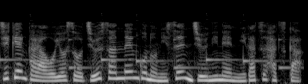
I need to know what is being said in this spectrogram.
事件からおよそ13年後の2012年2月20日、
